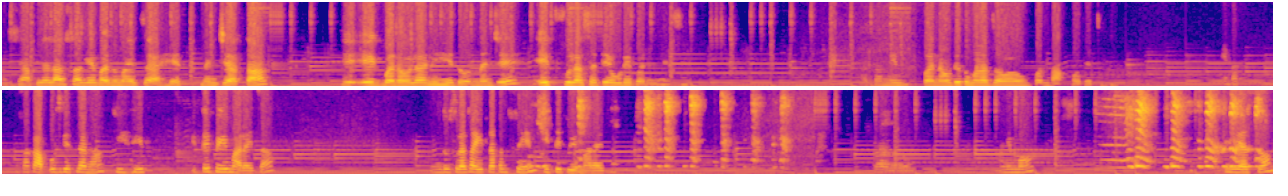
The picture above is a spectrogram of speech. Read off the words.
असे आपल्याला सगळे बनवायचे आहेत. म्हणजे आता हे एक बनवलं आणि हे दोन. म्हणजे एक फुलासाठी एवढे बनवायचे. आता मी बनवते तुम्हाला जवळून पण दाखवते. तुम्ही असा कापूस घेतला ना की हे इथे पीळ मारायचा. आणि दुसऱ्या साईडला पण सेम इथे पीळ मारायचा. आणि मग हे असं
